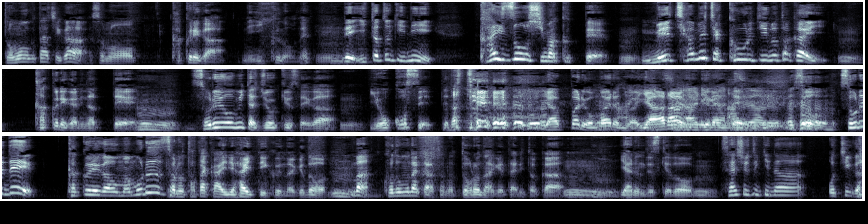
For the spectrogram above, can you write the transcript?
友たちがその隠れ家に行くのをね、で行った時に改造しまくって、めちゃめちゃクオリティの高いうん隠れ家になって、うん。それを見た上級生が、ん。よこせってなって、やっぱりお前らにはやらんってなって、そう、それで、隠れ家を守るその戦いに入っていくんだけど、まあ子供だからその泥投げたりとかん。やるんですけど、ん。最終的なオチが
